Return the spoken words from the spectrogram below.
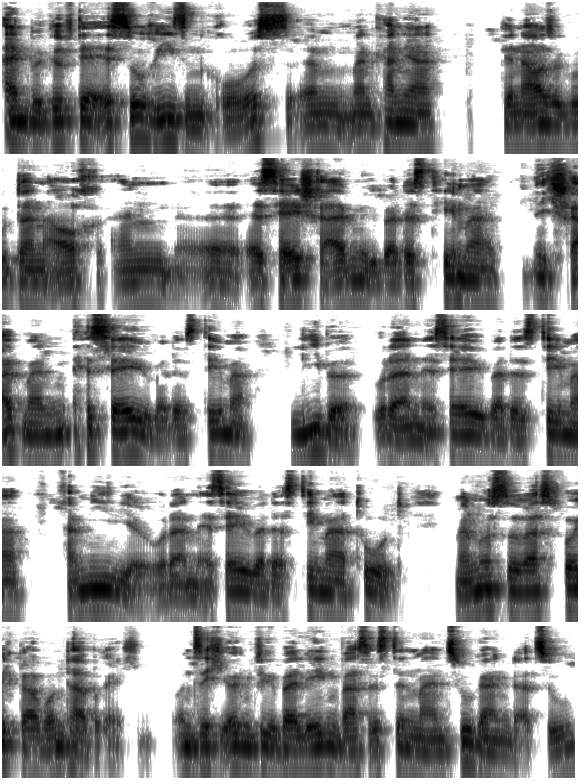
ein Begriff, der ist so riesengroß. Ähm, man kann ja genauso gut dann auch ein äh, Essay schreiben über das Thema, ich schreibe mein Essay über das Thema Liebe oder ein Essay über das Thema Familie oder ein Essay über das Thema Tod. Man muss sowas furchtbar runterbrechen und sich irgendwie überlegen, was ist denn mein Zugang dazu?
